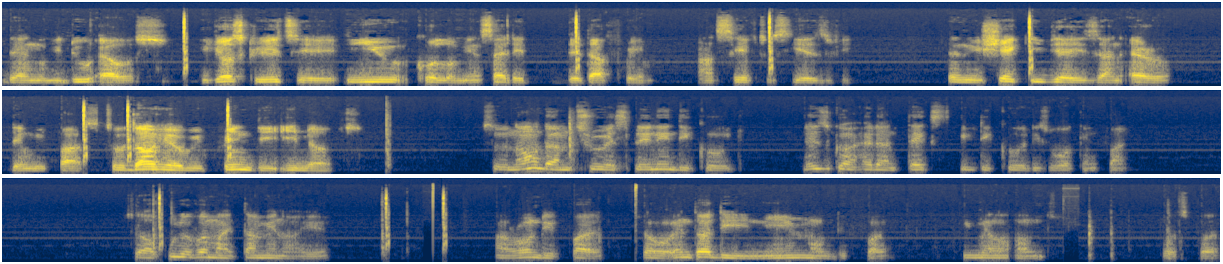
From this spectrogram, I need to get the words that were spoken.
then we do else. We just create a new column inside the data frame and save to CSV then we check if there is an error then we pass. So down here we print the emails. So now that i'm through explaining the code let's go ahead and test if the code is working fine. So i'll pull over my terminal here and run the file. So i'll enter the name of the file email hunt file.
